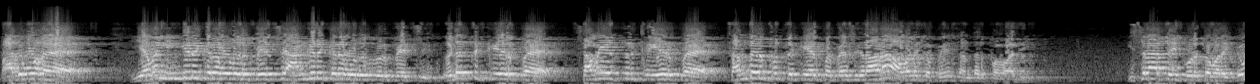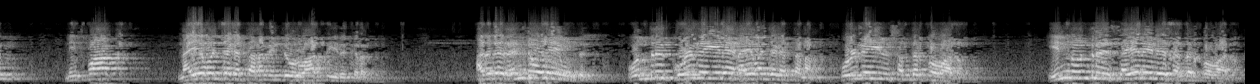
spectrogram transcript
அதுபோல எவன் இங்க இருக்கிற ஒரு பேச்சு அங்கிருக்கிற ஒரு ஒரு பேச்சு இடத்துக்கு ஏற்ப சமயத்திற்கு ஏற்ப சந்தர்ப்பத்துக்கு ஏற்ப பேசுகிறானோ அவனுக்கு பேர் சந்தர்ப்பவாதி. இஸ்லாத்தை பொறுத்த வரைக்கும் நிஃபாக் நயவஞ்சகத்தனம் என்று ஒரு வார்த்தை இருக்கிறது. அதுல ரெண்டு வழி உண்டு. ஒன்று கொள்கையிலே நயவஞ்சகத்தனம் கொள்கையில் சந்தர்ப்பவாதம். இன்னொன்று செயலிலே சந்தர்ப்பவாதம்.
